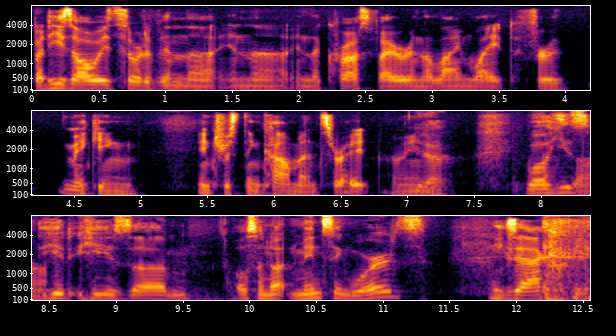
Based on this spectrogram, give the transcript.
but he's always sort of in the in the in the crossfire in the limelight for making interesting comments, right? I mean, yeah. Well, he's so. he, he's um, also not mincing words. Exactly.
